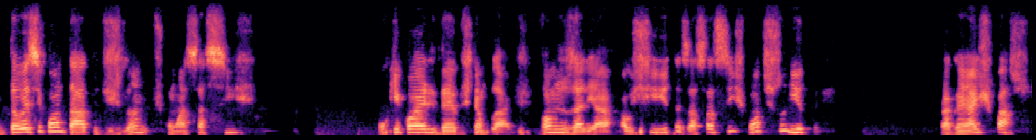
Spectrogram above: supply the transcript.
Então, esse contato de islâmicos com assassins porque qual era a ideia dos templários? Vamos nos aliar aos xiitas, assassins, contra os sunitas, para ganhar espaço.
